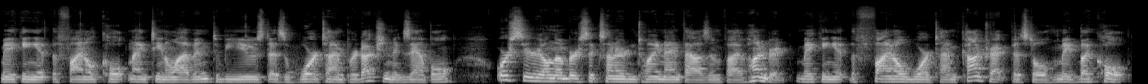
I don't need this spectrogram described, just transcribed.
making it the final Colt 1911 to be used as a wartime production example, or serial number 629,500, making it the final wartime contract pistol made by Colt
